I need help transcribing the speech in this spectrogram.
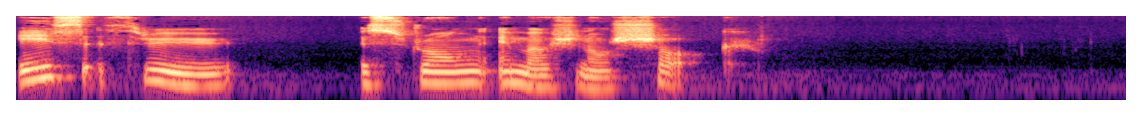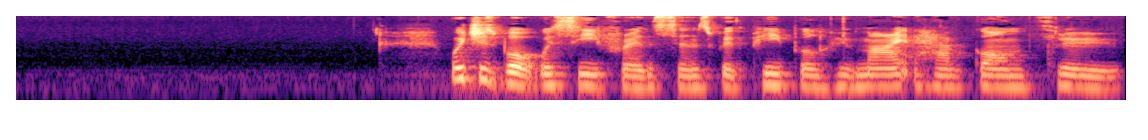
is through a strong emotional shock. Which is what we see, for instance, with people who might have gone through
